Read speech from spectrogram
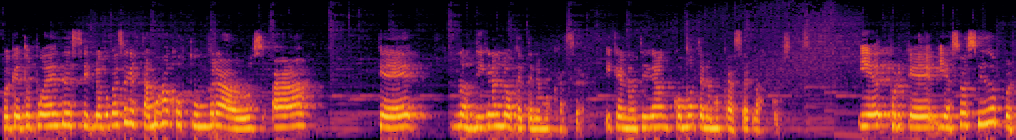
Porque tú puedes decir, lo que pasa es que estamos acostumbrados a que nos digan lo que tenemos que hacer y que nos digan cómo tenemos que hacer las cosas. Y, porque, y eso ha sido pues,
